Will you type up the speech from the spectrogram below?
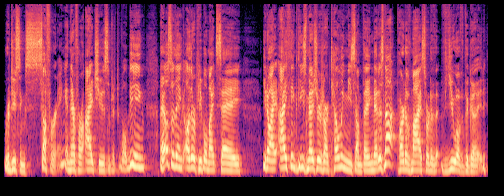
reducing suffering, and therefore I choose subjective well being. I also think other people might say, you know, I, I think these measures are telling me something that is not part of my sort of view of the good,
